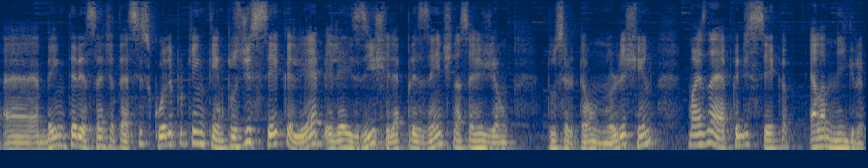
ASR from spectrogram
É bem interessante até essa escolha, porque em tempos de seca ele, é, ele existe, ele é presente nessa região do sertão nordestino, mas na época de seca ela migra,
